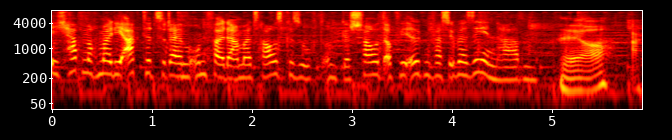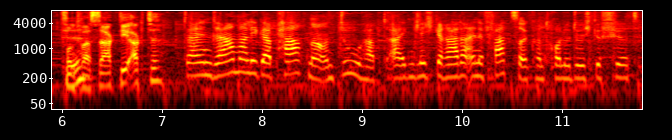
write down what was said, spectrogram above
Ich habe nochmal die Akte zu deinem Unfall damals rausgesucht und geschaut, ob wir irgendwas übersehen haben. Ja, Akte. Und was sagt die Akte? Dein damaliger Partner und du habt eigentlich gerade eine Fahrzeugkontrolle durchgeführt.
